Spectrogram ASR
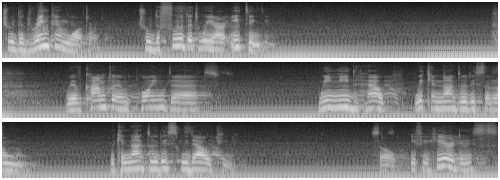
through the drinking water, through the food that we are eating. We have come to a point that we need help. We cannot do this alone. We cannot do this without you. So if you hear this,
